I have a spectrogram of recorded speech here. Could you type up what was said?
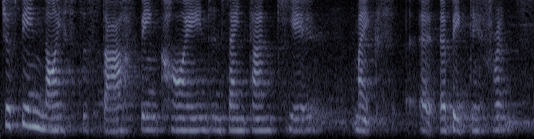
just being nice to staff, being kind and saying thank you makes a, a big difference.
